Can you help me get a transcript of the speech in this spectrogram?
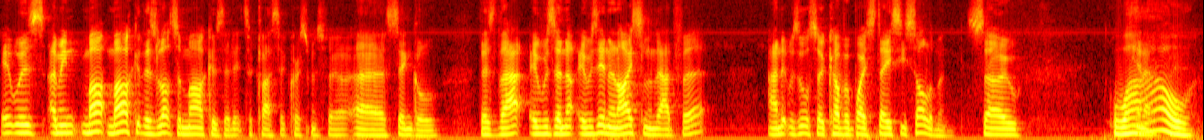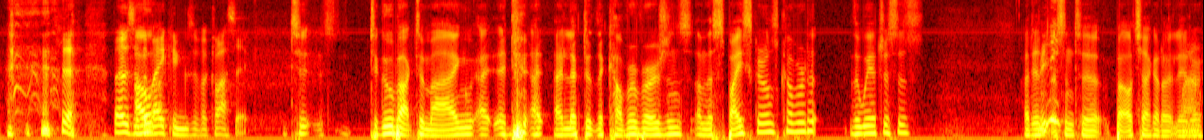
It was. I mean, mar- market. There's lots of markers that it's a classic Christmas fair, uh, single. There's that. It was an. It was in an Iceland advert, and it was also covered by Stacey Solomon. So Wow. those are the Oh. makings of a classic. To to go back to mine, I, I, I looked at the cover versions, and the Spice Girls covered it. The waitresses. I didn't Really? listen to it, but I'll check it out later Wow.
